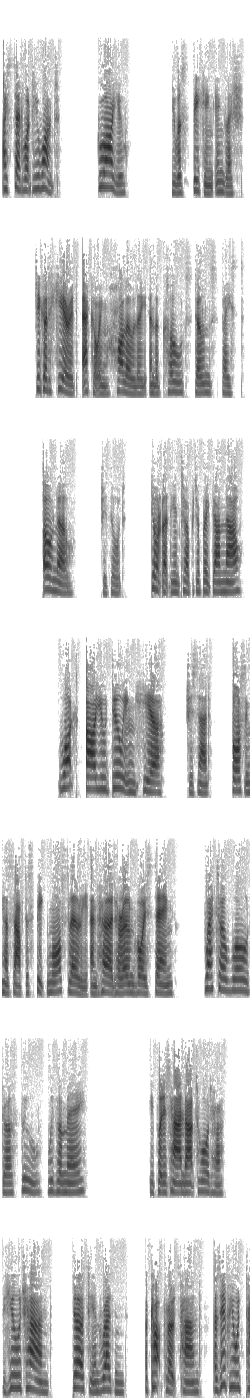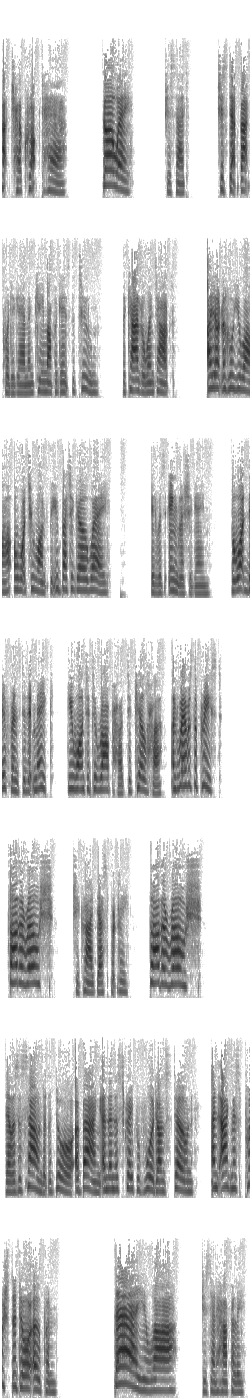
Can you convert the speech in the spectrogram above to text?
I said, what do you want? Who are you? She was speaking English. She could hear it echoing hollowly in the cold stone space. Oh, no, she thought. Don't let the interpreter break down now. What are you doing here? she said, forcing herself to speak more slowly and heard her own voice saying, Weta Wolda Thu with a May. He put his hand out toward her, a huge hand, dirty and reddened, a cutthroat's hand, as if he would touch her cropped hair. Go away, she said. She stepped backward again and came up against the tomb. The candle went out. I don't know who you are or what you want, but you better go away. It was English again, but what difference did it make? He wanted to rob her, to kill her, and where was the priest? Father Roche! she cried desperately. Father Roche! There was a sound at the door, a bang, and then the scrape of wood on stone, and Agnes pushed the door open. There you are, she said happily.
